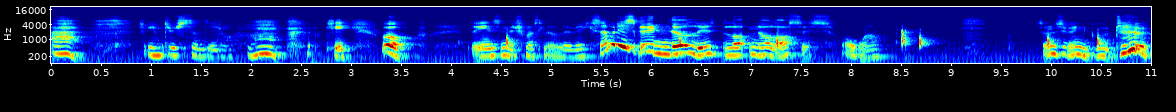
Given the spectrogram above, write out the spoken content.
Ah, Interesting little. okay. Oh, the instant the must only make. Somebody's good. No, lo no losses. Oh well. Someone's going good. it's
